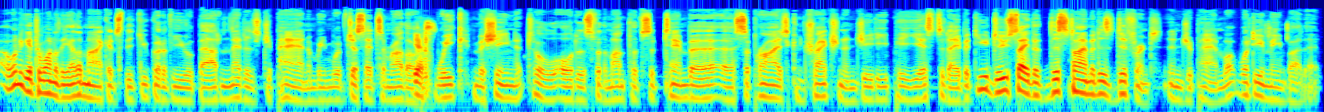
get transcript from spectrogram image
I want to get to one of the other markets that you've got a view about, and that is Japan. I mean, we've just had some rather yes. weak machine tool orders for the month of September, a surprise contraction in GDP yesterday. But you do say that this time it is different in Japan. What, what do you mean by that?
